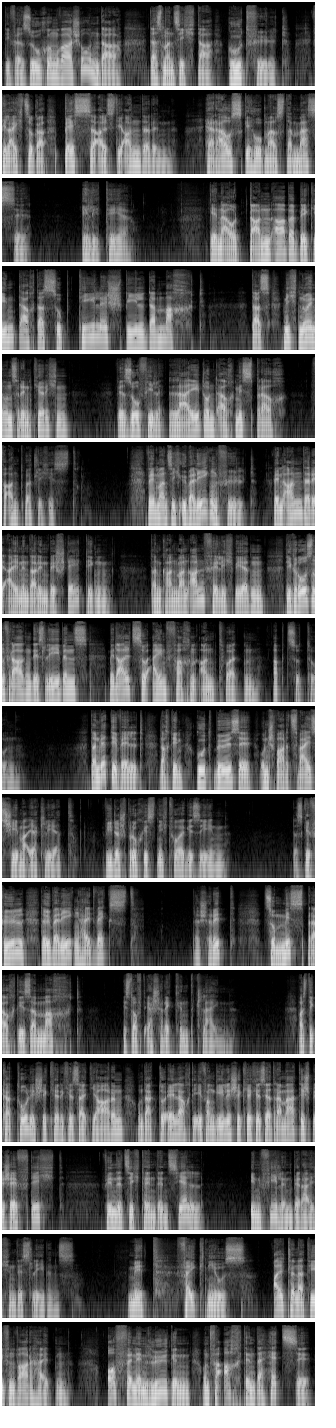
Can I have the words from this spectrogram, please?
die Versuchung war schon da, dass man sich da gut fühlt, vielleicht sogar besser als die anderen, herausgehoben aus der Masse, elitär. Genau dann aber beginnt auch das subtile Spiel der Macht, das nicht nur in unseren Kirchen für so viel Leid und auch Missbrauch verantwortlich ist. Wenn man sich überlegen fühlt, wenn andere einen darin bestätigen, dann kann man anfällig werden, die großen Fragen des Lebens mit allzu einfachen Antworten abzutun. Dann wird die Welt nach dem Gut-Böse und Schwarz-Weiß-Schema erklärt. Widerspruch ist nicht vorgesehen. Das Gefühl der Überlegenheit wächst. Der Schritt zum Missbrauch dieser Macht ist oft erschreckend klein. Was die katholische Kirche seit Jahren und aktuell auch die evangelische Kirche sehr dramatisch beschäftigt, findet sich tendenziell in vielen Bereichen des Lebens. Mit Fake News, alternativen Wahrheiten, offenen Lügen und verachtender Hetze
